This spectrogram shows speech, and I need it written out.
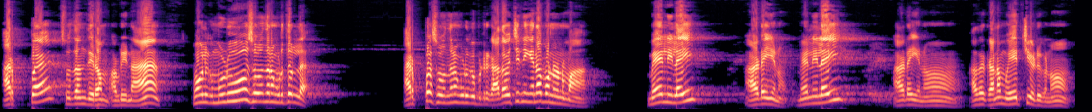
அற்ப சுதந்திரம் அப்படின்னா உங்களுக்கு முழு சுதந்திரம் கொடுத்துடல. அற்ப சுதந்திரம் கொடுக்கப்பட்டிருக்கு. அதை வச்சு நீங்கள் என்ன பண்ணணுமா? மேல்நிலை அடையணும். மேல்நிலை அடையணும். அதற்கான முயற்சி எடுக்கணும்.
